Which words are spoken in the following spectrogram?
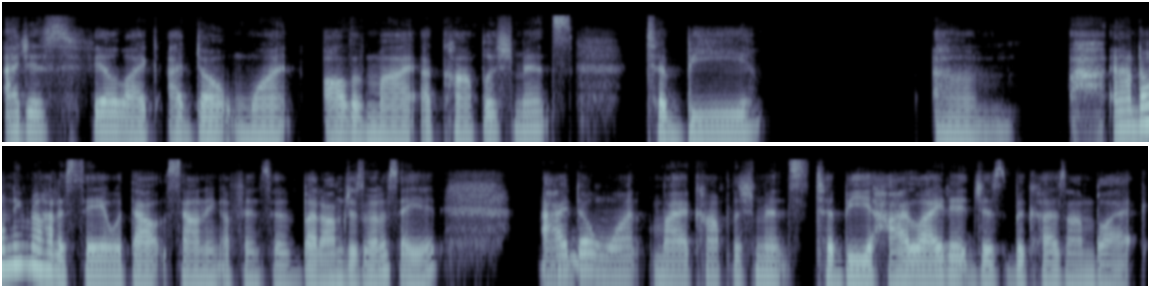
I just feel like I don't want all of my accomplishments to be um and I don't even know how to say it without sounding offensive, but I'm just gonna say it. I don't want my accomplishments to be highlighted just because I'm black.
